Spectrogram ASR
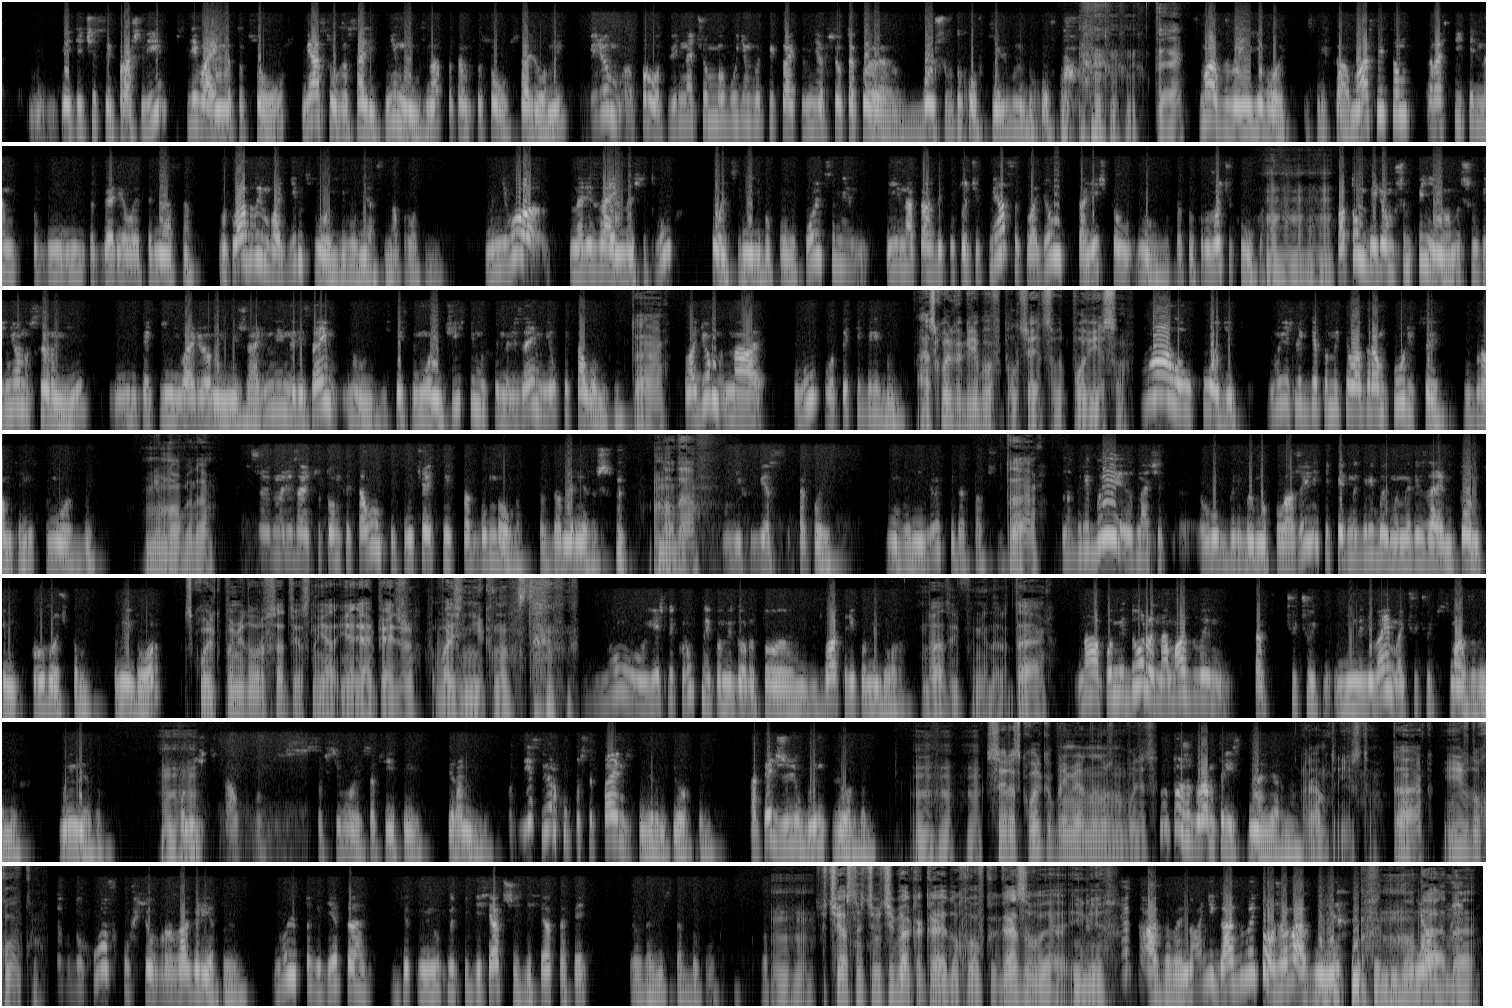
эти часы прошли, сливаем этот соус. Мясо уже солить не нужно, потому что соус соленый. Берем противень, на чем мы будем выпекать. У меня все такое больше в духовке, я люблю духовку. Так. Смазываем его слегка маслицем растительным, чтобы не подгорело это мясо. Выкладываем в один слой его мясо на противень. На него нарезаем, значит, лук кольцами либо полукольцами. И на каждый кусочек мяса кладем колечко, ну, вот такой кружочек лука. Угу, угу. Потом берем шампиньоны, шампиньоны сырые, никакие не вареные, не жареные, нарезаем, ну, естественно, моем, чистим их и нарезаем мелкой соломкой. Так. Кладем на лук вот эти грибы. А сколько грибов получается вот по весу? Мало уходит, ну, если где-то на килограмм курицы, ну, грамм 300, может быть. Немного, да. Нарезаются тонкой соломкой, получается их как бы много, когда нарежешь. Ну да. У них вес такой, ну, они легкие достаточно. Так. На грибы, значит, лук грибы мы положили. Теперь на грибы мы нарезаем тонким кружочком помидор. Сколько помидоров, соответственно, я, я- я опять же возникну. Ну, если крупные помидоры, то 2-3 помидора. Два-три помидора. Так. На помидоры намазываем, так, чуть-чуть, не наливаем, а чуть-чуть смазываем их майонезом. Чтобы он вот со всего, со всей этой пирамиды. Вот и сверху посыпаем сыром тертым. Опять же, любым твердым. Мгм, мгм. Сыра сколько примерно нужно будет? Ну, тоже грамм 300, наверное. Грамм 300. Так. И в духовку. В духовку все в разогретую. Ну, это где-то где минут на 50-60 опять все зависит от духовки. Мгм. В частности, у тебя какая духовка? Газовая или... Я газовые, но они газовые тоже разные. Ну да, да.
